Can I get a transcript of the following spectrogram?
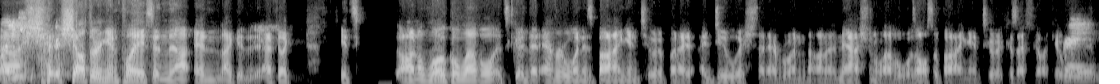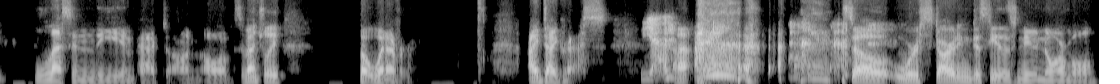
uh, sh- sheltering in place, and not and like I feel like it's on a local level. It's good that everyone is buying into it, but I, I do wish that everyone on a national level was also buying into it because I feel like it would lessen the impact on all of us eventually. But whatever. I digress. Yeah. Uh, so we're starting to see this new normal.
